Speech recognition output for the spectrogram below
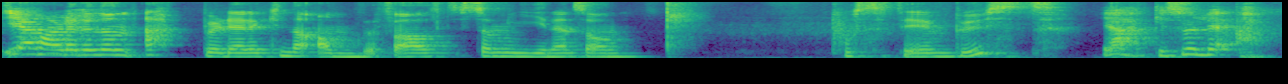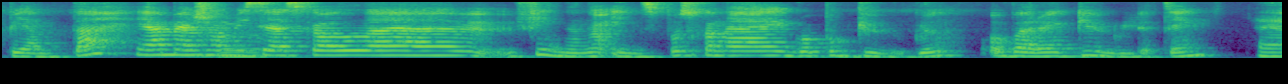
jeg- Har dere noen apper dere kunne anbefalt som gir en sånn positiv boost. Jeg er ikke så veldig app-jente. Jeg er mer sånn, Hvis jeg skal uh, finne noe innspo, så kan jeg gå på Google og bare google ting. Ja.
